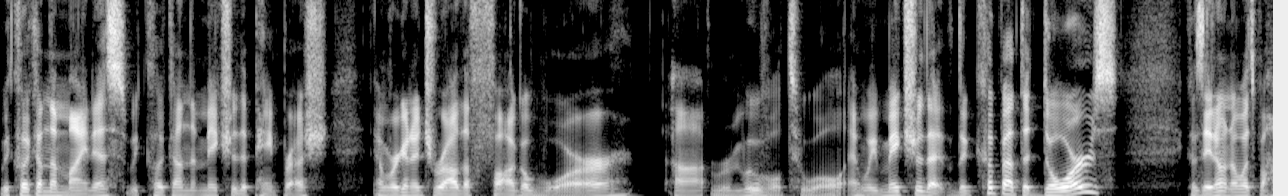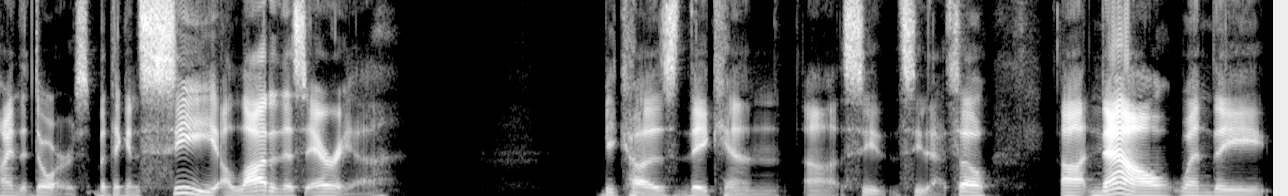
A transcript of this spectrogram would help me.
we click on the minus, we click on the make sure the paintbrush, and we're going to draw the fog of war uh, removal tool and we make sure that they clip out the doors because they don't know what's behind the doors, but they can see a lot of this area because they can uh, see see that. So uh, now when the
